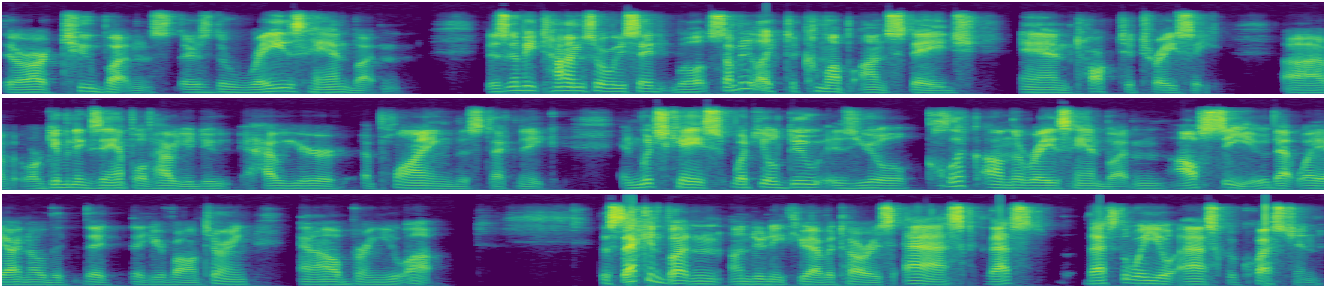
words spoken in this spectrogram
there are two buttons. There's the raise hand button. There's going to be times where we say, well, somebody like to come up on stage and talk to Tracy uh, or give an example of how you do how you're applying this technique. In which case, what you'll do is you'll click on the raise hand button. I'll see you. That way I know that, that, that you're volunteering and I'll bring you up. The second button underneath your avatar is ask. That's, that's the way you'll ask a question.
